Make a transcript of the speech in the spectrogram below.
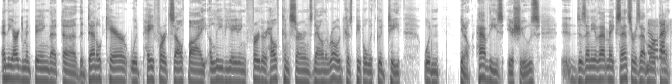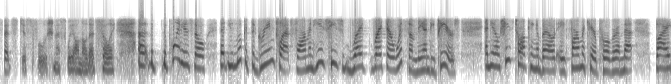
and the argument being that uh, the dental care would pay for itself by alleviating further health concerns down the road because people with good teeth wouldn't, you know, have these issues. Does any of that make sense, or is that no, more? that's that's just foolishness. We all know that's silly. Uh, the the point is though that you look at the Green platform, and he's he's right right there with them, the NDPers, and you know she's talking about a pharmacare program that by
